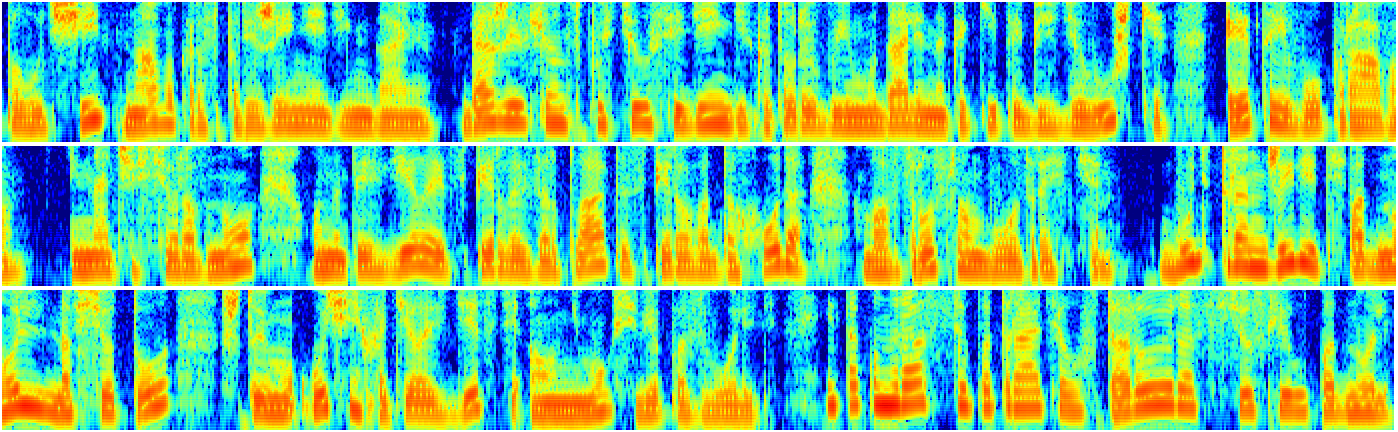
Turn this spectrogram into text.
получить навык распоряжения деньгами. Даже если он спустил все деньги, которые вы ему дали на какие-то безделушки, это его право. Иначе все равно он это сделает с первой зарплаты, с первого дохода во взрослом возрасте. Будет ранжирить под ноль на все то, что ему очень хотелось в детстве, а он не мог себе позволить. И так он раз все потратил, второй раз все слил под ноль,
